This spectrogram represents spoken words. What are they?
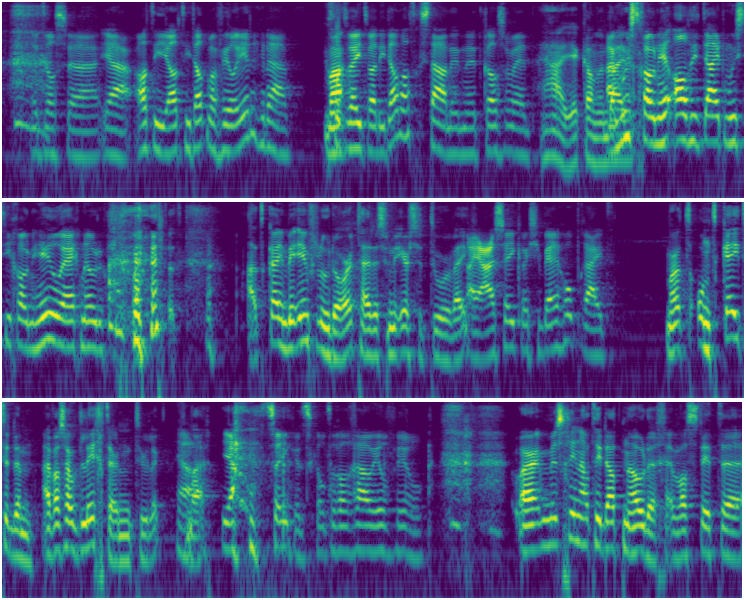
het was, eh, ja, had hij, had hij dat maar veel eerder gedaan. Maar- God weet waar hij dan had gestaan in het klassement. Ja, je kan hem Hij bijna- moest gewoon heel, al die tijd moest hij gewoon heel erg nodig Het kan je beïnvloeden hoor, tijdens een eerste tourweek. nou ja, zeker als je bergop rijdt. Maar het ontketende hem. Hij was ook lichter natuurlijk vandaag. Ja, ja, zeker. Het scheelt toch al gauw heel veel. Maar misschien had hij dat nodig. En was dit... eh,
